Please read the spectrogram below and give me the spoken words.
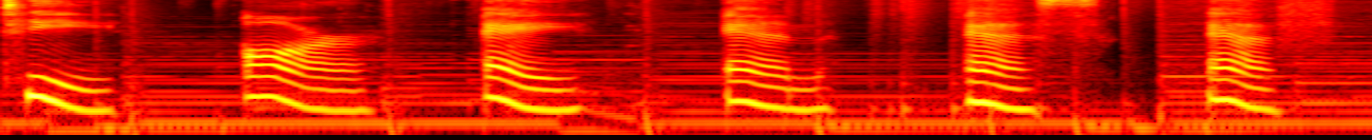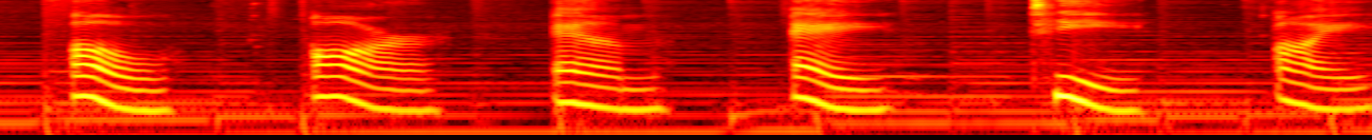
T R A N S F O R M A T I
